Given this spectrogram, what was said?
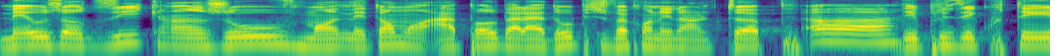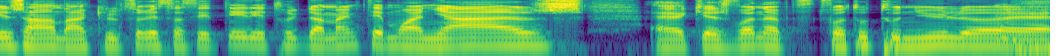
Mais aujourd'hui, quand j'ouvre mon, mettons, mon Apple Balado, puis je vois qu'on est dans le top Ah, des plus écoutés, genre dans Culture et Société, des trucs de même témoignages, euh, que je vois notre petite photo tout nue là, euh,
